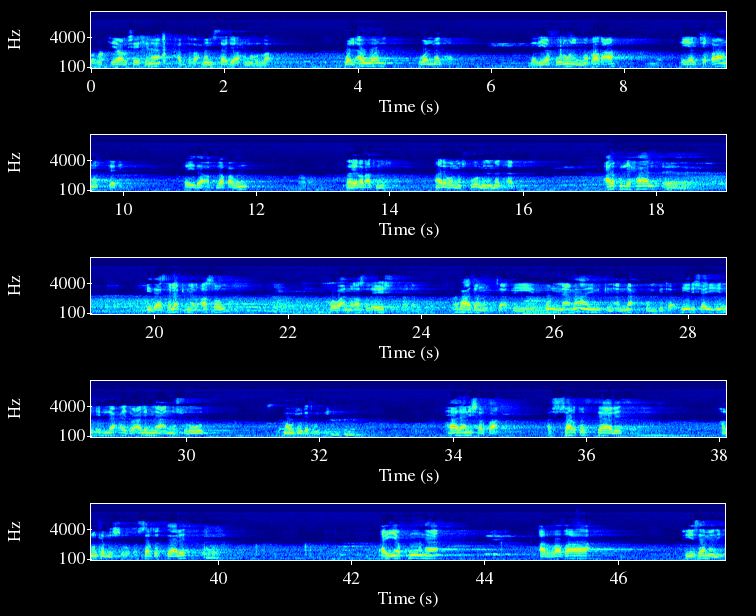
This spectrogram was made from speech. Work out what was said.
وهو اختيار شيخنا عبد الرحمن السعدي رحمه الله. والأول هو المذهب الذي يقولون أن الرضعة هي التقام الثدي فإذا أطلقه فهي رضعة نصف هذا هو المشهور من المذهب. على كل حال إذا سلكنا الأصل وهو أن الأصل إيش؟ عدم التأثير قلنا ما يمكن أن نحكم بتأثير شيء إلا حيث علمنا أن الشروط موجودة فيه. هذان شرطان. الشرط الثالث خلونا نكمل الشروط. الشرط الثالث أن يكون الرضاء في زمنه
